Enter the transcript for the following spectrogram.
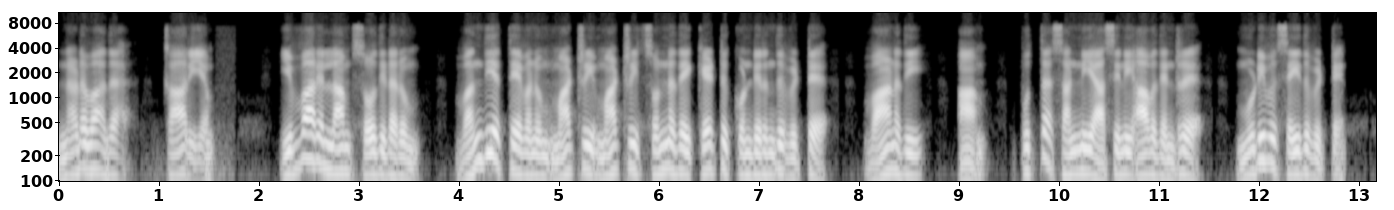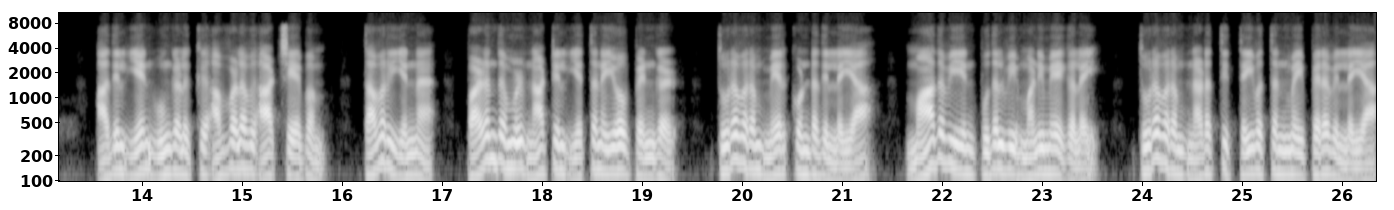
நடவாத காரியம். இவ்வாறெல்லாம் சோதிடரும் வந்தியத்தேவனும் மாற்றி மாற்றி சொன்னதை கேட்டு கொண்டிருந்து விட்டு வானதி ஆம் புத்த சந்நியாசினி ஆவதென்று முடிவு செய்து விட்டேன். அதில் ஏன் உங்களுக்கு அவ்வளவு ஆட்சேபம்? தவறு என்ன? பழந்தமிழ் நாட்டில் எத்தனையோ பெண்கள் துறவரம் மேற்கொண்டதில்லையா? மாதவியின் புதல்வி மணிமேகலை துறவரம் நடத்தி தெய்வத்தன்மை பெறவில்லையா?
